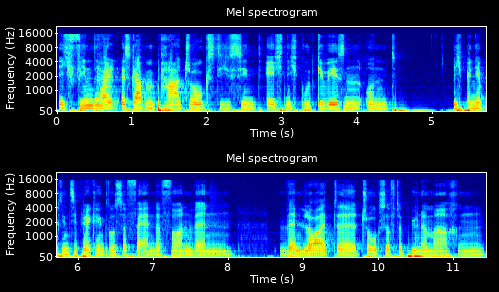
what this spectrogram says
Ich finde halt, es gab ein paar Jokes, die sind echt nicht gut gewesen und ich bin ja prinzipiell kein großer Fan davon, wenn, wenn Leute Jokes auf der Bühne machen,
